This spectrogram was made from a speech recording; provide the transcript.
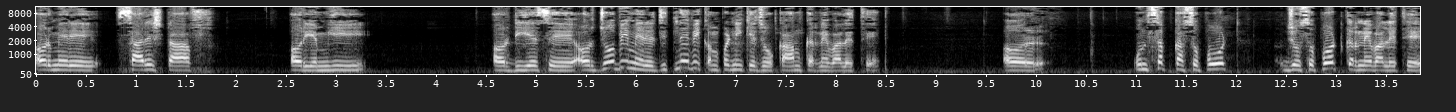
और मेरे सारे स्टाफ और एमई और डीएसए और जो भी मेरे जितने भी कंपनी के जो काम करने वाले थे, और उन सब का सपोर्ट जो सपोर्ट करने वाले थे,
